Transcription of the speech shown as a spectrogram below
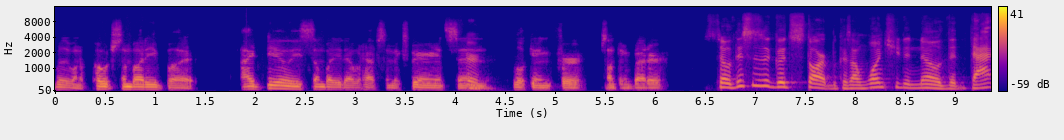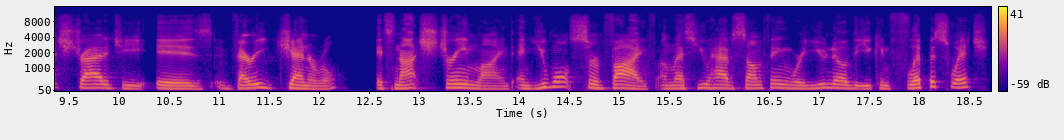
really want to poach somebody, but ideally somebody that would have some experience and sure. looking for something better. So this is a good start because I want you to know that that strategy is very general. It's not streamlined and you won't survive unless you have something where you know that you can flip a switch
